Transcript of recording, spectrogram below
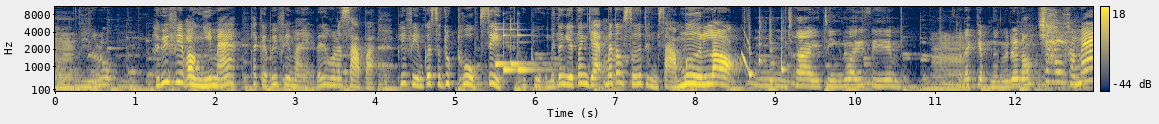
อืมดีแล้วลูก เฮ้ยพี่ฟิล์มเอางี้ไหมถ้าเกิดพี่ฟิล์มมาอยากได้โทรศัพท์อะ พี่ฟิล์มก็ซื้อถูกๆสิ ถูกๆ ไม่ต้องเยอะต้องแยะ ไม่ต้องซื้อถึงสามหมื่นหรอก อืม ใช่จริงด้วยพี่ฟิล์ม อืมจะได้เก็บเงินไว้ด้วยเนาะ ใช่ค่ะแม่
